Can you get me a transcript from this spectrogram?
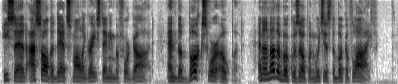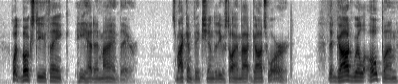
He said, I saw the dead, small and great, standing before God and the books were opened. And another book was opened, which is the book of life. What books do you think he had in mind there? It's my conviction that he was talking about God's Word, that God will open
